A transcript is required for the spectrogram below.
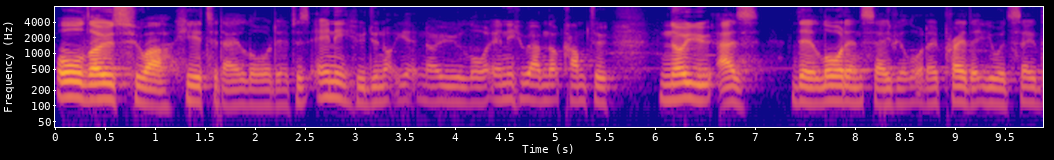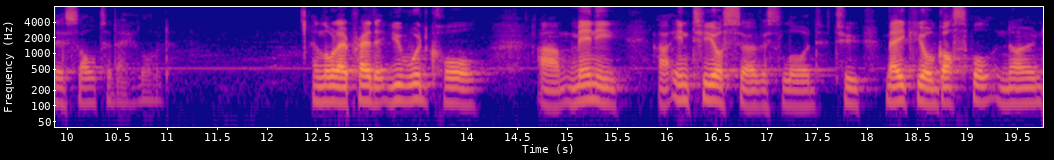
all those who are here today, Lord. If there's any who do not yet know you, Lord, any who have not come to know you as their Lord and Savior, Lord, I pray that you would save their soul today, Lord. And Lord, I pray that you would call um, many uh, into your service, Lord, to make your gospel known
